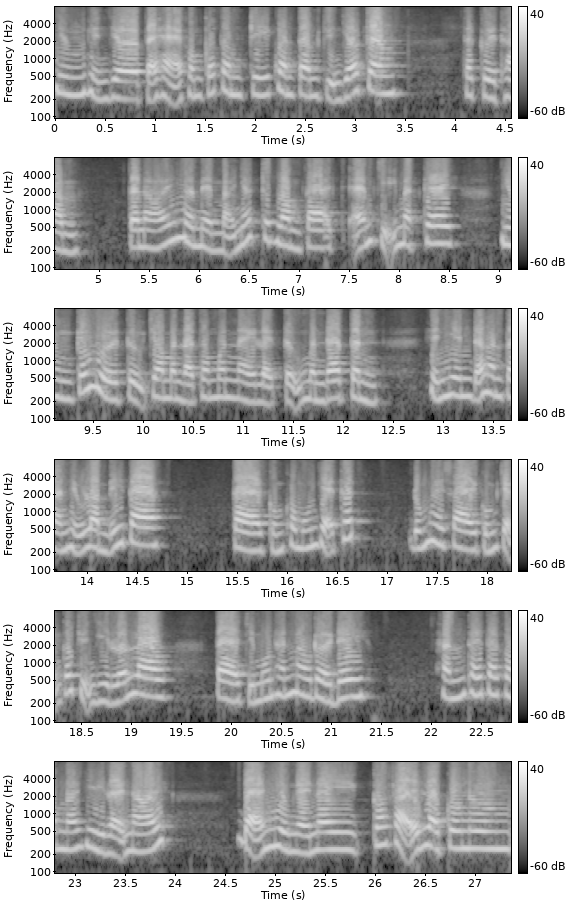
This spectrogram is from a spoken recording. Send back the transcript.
nhưng hiện giờ tại hạ không có tâm trí quan tâm chuyện giáo trăng. Ta cười thầm, ta nói nơi mềm mại nhất trong lòng ta ám chỉ mặt kê, nhưng cái người tự cho mình là thông minh này lại tự mình đa tình, hiện nhiên đã hoàn toàn hiểu lầm ý ta. Ta cũng không muốn giải thích, đúng hay sai cũng chẳng có chuyện gì lớn lao, ta chỉ muốn hắn mau rời đi. Hắn thấy ta không nói gì lại nói Đã nhiều ngày nay có phải là cô nương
